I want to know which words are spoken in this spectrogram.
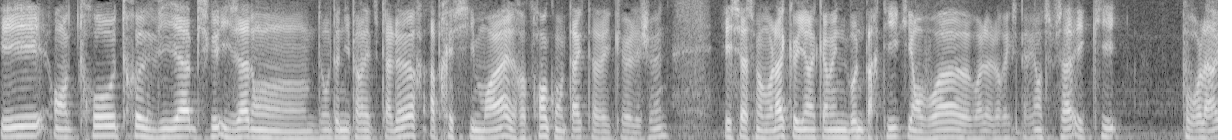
et entre autres, via, puisque Isa, dont, dont Denis parlait tout à l'heure, après six mois, elle reprend contact avec euh, les jeunes. Et c'est à ce moment-là qu'il y a quand même une bonne partie qui envoie voilà, leur expérience, tout ça, et qui, pour la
